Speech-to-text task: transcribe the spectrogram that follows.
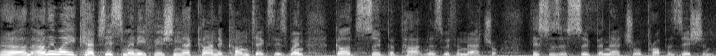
Uh, the only way you catch this many fish in that kind of context is when God super partners with the natural. This is a supernatural proposition,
